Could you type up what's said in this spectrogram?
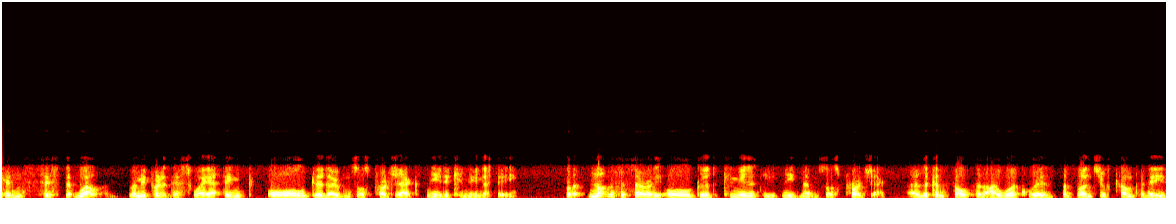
consistent. Well, let me put it this way. I think all good open source projects need a community, but not necessarily all good communities need an open source project. As a consultant, I work with a bunch of companies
